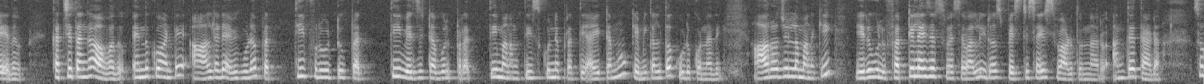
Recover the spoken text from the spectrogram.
లేదు. ఖచ్చితంగా అవ్వదు. ఎందుకు అంటే ఆల్రెడీ అవి కూడా ప్రతి ఫ్రూట్ ప్రతి ప్రతి వెజిటబుల్ ప్రతి మనం తీసుకునే ప్రతి ఐటము కెమికల్తో కూడుకున్నది. ఆ రోజుల్లో మనకి ఎరువులు ఫర్టిలైజర్స్ వేసేవాళ్ళు ఈరోజు పెస్టిసైడ్స్ వాడుతున్నారు. అంతే తేడా. సో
